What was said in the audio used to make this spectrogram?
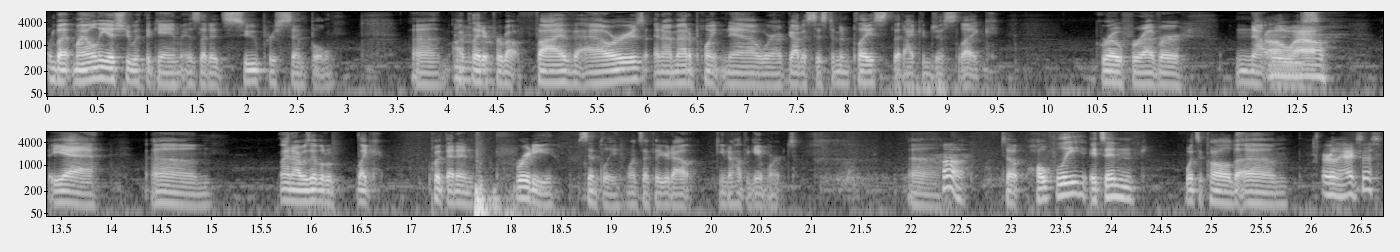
but my only issue with the game is that it's super simple. Um, I played it for about five hours, and I'm at a point now where I've got a system in place that I can just like grow forever, not Oh lose. wow. Yeah. Um, and I was able to like put that in pretty simply once I figured out you know how the game worked. Um, Huh. so hopefully it's in what's it called um, Early access.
